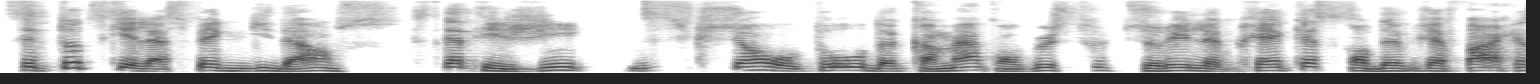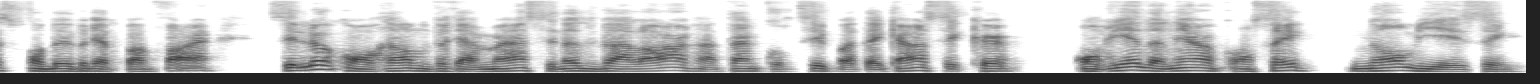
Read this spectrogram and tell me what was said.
C'est tout ce qui est l'aspect guidance, stratégie, discussion autour de comment qu'on veut structurer le prêt, qu'est-ce qu'on devrait faire, qu'est-ce qu'on devrait pas faire. C'est là qu'on rentre vraiment, c'est notre valeur en tant que courtier hypothécaire, c'est que on vient donner un conseil non biaisé.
